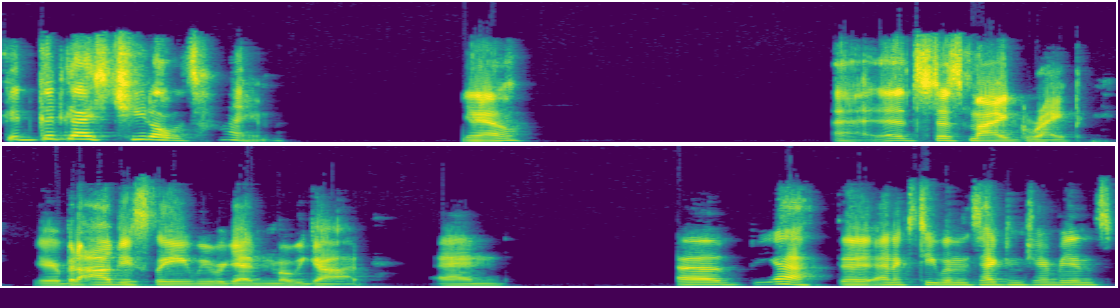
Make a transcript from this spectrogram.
good good guys cheat all the time. You know, uh, that's just my gripe. here, but obviously we were getting what we got. And uh, yeah, the NXT Women's Tag Team Champions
